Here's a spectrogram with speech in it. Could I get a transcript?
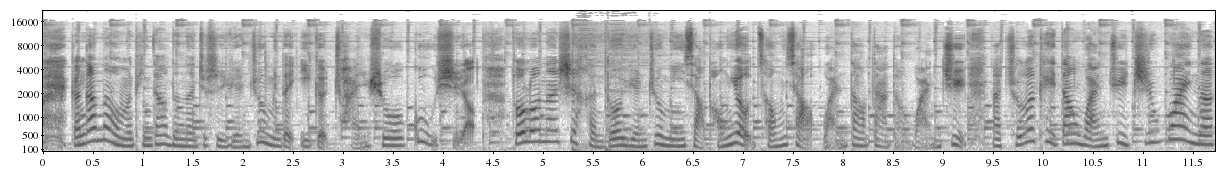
刚刚呢，我们听到的呢，就是原住民的一个传说故事哦。陀螺呢，是很多原住民小朋友从小玩到大的玩具。那除了可以当玩具之外呢，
